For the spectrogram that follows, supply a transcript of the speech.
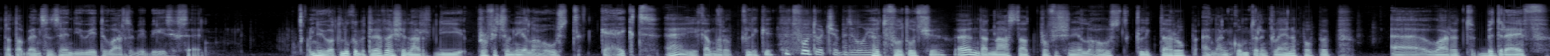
dat dat mensen zijn die weten waar ze mee bezig zijn. Nu, wat Luca betreft, als je naar die professionele host kijkt, hè, je kan daarop klikken, Het fotootje bedoel je? het fotootje, hè, en daarnaast staat professionele host, klik daarop en dan komt er een kleine pop-up eh, waar het bedrijf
